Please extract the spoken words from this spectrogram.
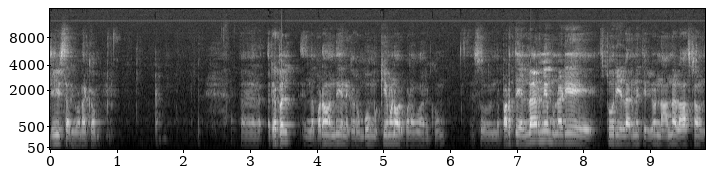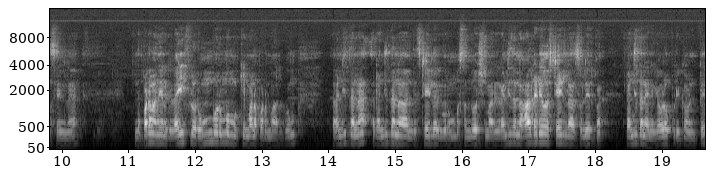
ஜி சார் வணக்கம். ரெபல் இந்த படம் வந்து எனக்கு ரொம்ப முக்கியமான ஒரு படமாக இருக்கும். ஸோ இந்த படத்தை எல்லாருமே முன்னாடியே ஸ்டோரி எல்லாருமே தெரியும். நான் தான் லாஸ்ட்டாக வந்து சேர்ந்தேன். இந்த படம் வந்து எனக்கு லைஃப்பில் ரொம்ப ரொம்ப முக்கியமான படமாக இருக்கும். ரஞ்சித் அண்ணா இந்த ஸ்டேஜில் இருக்குது ரொம்ப சந்தோஷமாக இருக்குது ரஞ்சித் ஆல்ரெடி ஒரு ஸ்டேஜில் நான் சொல்லியிருப்பேன். ரஞ்சித்தண்ணா எனக்கு எவ்வளோ பிடிக்கும்ன்ட்டு.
